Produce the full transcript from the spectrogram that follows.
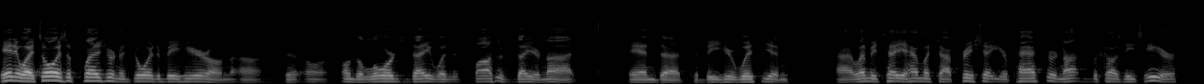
Anyway, it's always a pleasure and a joy to be here on, uh, to, uh, on the Lord's Day, whether it's Father's Day or not, and uh, to be here with you. And uh, let me tell you how much I appreciate your pastor, not because he's here,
